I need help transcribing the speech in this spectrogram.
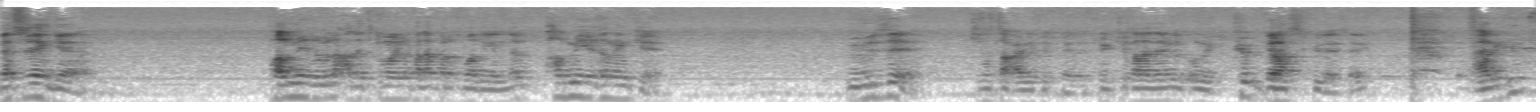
masalanki palma yig'i bilan adatga moyni qanaqa farq bor deganda palma yig'iniki o'zi kislota aylanib ketmaydi chunki qanaqadir uni ko'p gaz kuzasak hargiz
